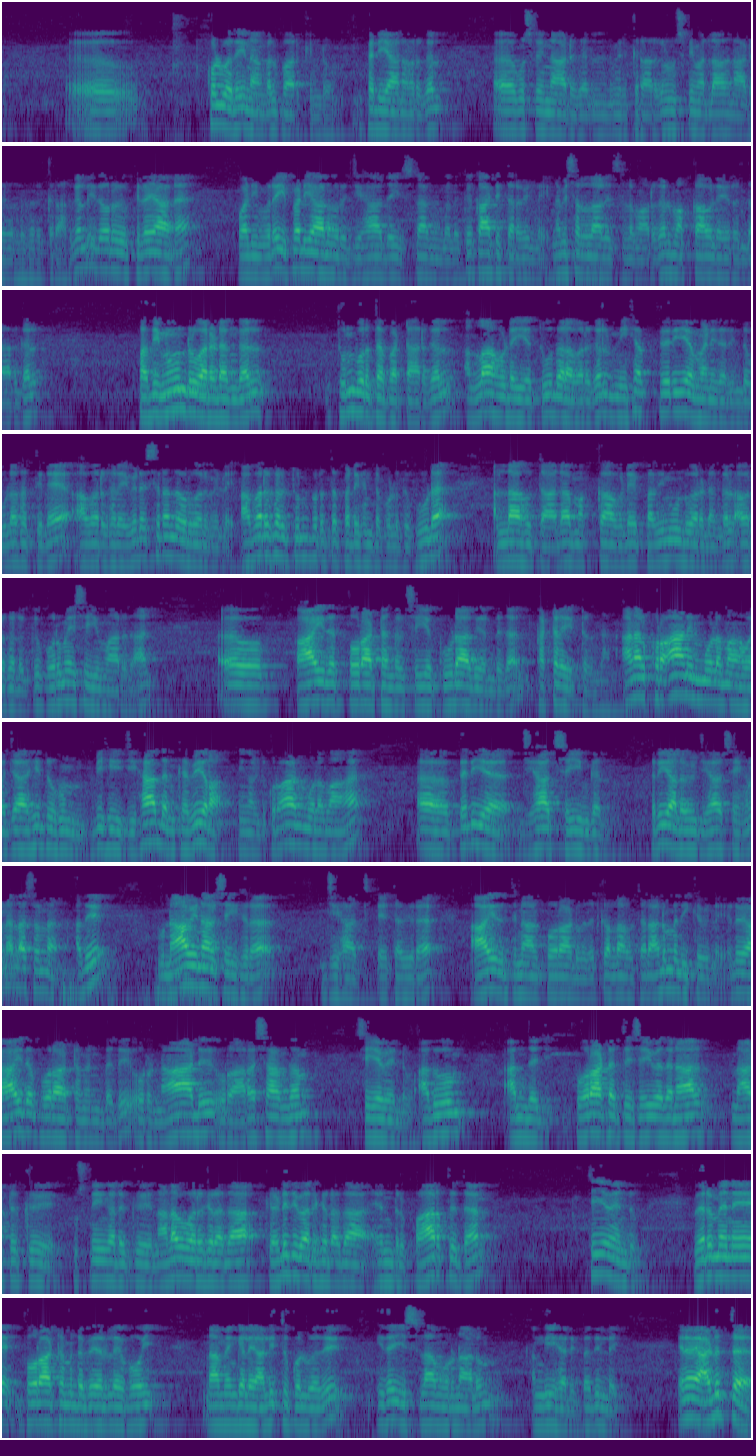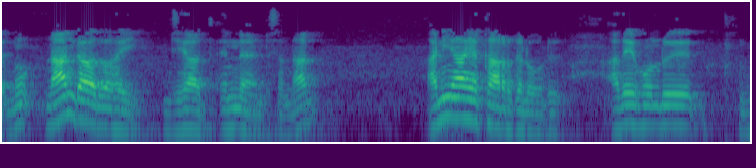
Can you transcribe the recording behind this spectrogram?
கொள்வதை நாங்கள் பார்க்கின்றோம். பெரியானவர்கள் முஸ்லீம் நாடுகளிலும் இருக்கிறார்கள் முஸ்லீம் அல்லாத நாடுகளிலும் இருக்கிறார்கள். இது ஒரு பிழையான வழிமுறை. இப்படியான ஒரு ஜிஹாதை இஸ்லாமியங்களுக்கு காட்டித்தரவில்லை நபி ஸல்லல்லாஹு அலிஸ்லாம் அவர்கள் மக்காவில் இருந்தார்கள். பதிமூன்று வருடங்கள் துன்புறுத்தப்பட்டார்கள். அல்லாஹுடைய தூதர் அவர்கள் மிகப்பெரிய மனிதர். இந்த உலகத்திலே அவர்களை விட சிறந்த ஒருவரும் இல்லை. அவர்கள் துன்புறுத்தப்படுகின்ற பொழுது கூட அல்லாஹு தாலா மக்காவிலே பதிமூன்று வருடங்கள் அவர்களுக்கு பொறுமை செய்யுமாறுதான் ஆயுத போராட்டங்கள் செய்யக்கூடாது என்றுதான் கட்டளையிட்டிருந்தான் ஆனால் குர்ஆனின் மூலமாக வஜாஹிதுஹும் பிஹி ஜிஹாதன் கபீரா நீங்கள் குரான் மூலமாக பெரிய ஜிஹாத் செய்யுங்கள். பெரிய அளவில் ஜிஹாத் செய்யுங்கள். நல்லா சொன்னார் அது நாவினால் செய்கிற ஜிஹாத். தவிர ஆயுதத்தினால் போராடுவதற்கு அல்லாஹ் அனுமதிக்கவில்லை. எனவே ஆயுத போராட்டம் என்பது ஒரு நாடு ஒரு அரசாங்கம் செய்ய வேண்டும். அதுவும் அந்த ஜி- போராட்டத்தை செய்வதனால் நாட்டுக்கு முஸ்லீம்களுக்கு நலவு வருகிறதா கெடுதி வருகிறதா என்று பார்த்து தான் செய்ய வேண்டும். வெறுமனே போராட்டம் என்ற பெயரிலே போய் நாம் எங்களை அழித்து கொள்வது இதை இஸ்லாம் ஒரு நாளும் அங்கீகரிப்பதில்லை. எனவே அடுத்த மூ- நான்காவது வகை ஜிஹாத் என்ன என்று சொன்னால் அநியாயக்காரர்களோடு அதே போன்று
